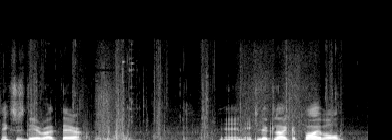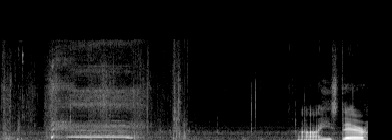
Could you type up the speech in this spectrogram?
axis deer right there. And it looked like a piebald. Ah, he's there.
